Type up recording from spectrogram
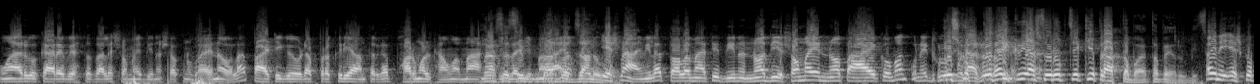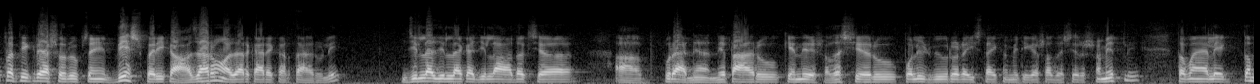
उहाँहरूको कार्यव्यस्तताले समय दिन सक्नु भएन होला। पार्टीको एउटा प्रक्रिया अन्तर्गत फर्मल ठाउँमा महासचिव। यसमा हामीलाई तलमाथि दिन नदिए समय नपाएकोमा कुनै ठुलो। प्रतिक्रिया स्वरूप चाहिँ के प्राप्त भयो तपाईँहरू बिच? होइन यसको प्रतिक्रिया स्वरूप चाहिँ देशभरिका हजारौँ हजार कार्यकर्ताहरूले जिल्ला जिल्लाका जिल्ला अध्यक्ष पुरा नेताहरू केन्द्रीय सदस्यहरू पोलिट ब्युरो र स्थायी कमिटीका सदस्यहरू समेतले तपाईँहरूले एकदम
